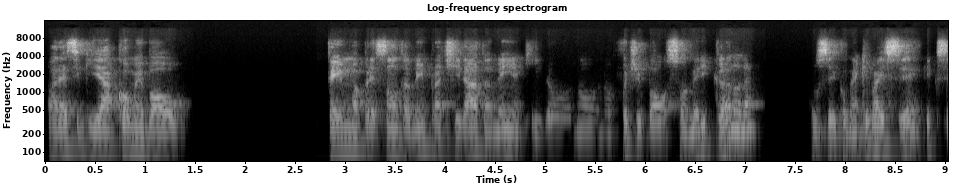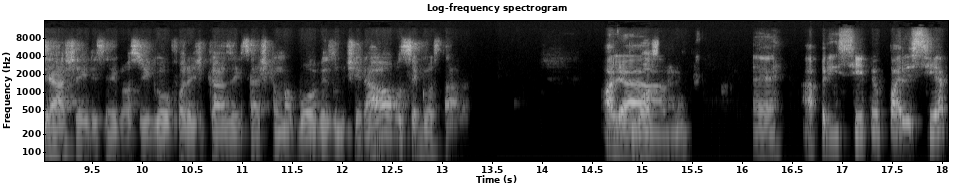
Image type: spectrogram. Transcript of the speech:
Parece que a Comebol tem uma pressão também para tirar também aqui do, no, no futebol sul-americano, né? Não sei como é que vai ser. O que, que você acha aí desse negócio de gol fora de casa? Aí? Você acha que é uma boa mesmo tirar ou você gostava? Olha, Gosta, né? é, a princípio parecia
